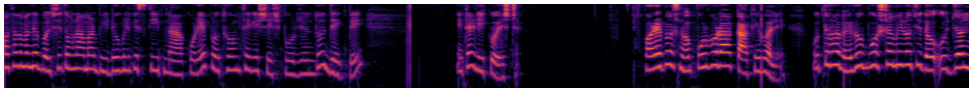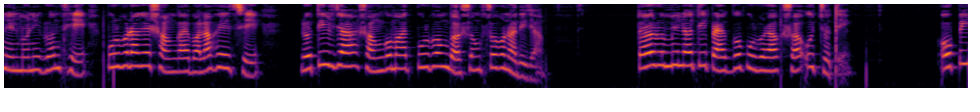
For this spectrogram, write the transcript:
কথা তোমাদের বলছি, তোমরা আমার ভিডিওগুলিকে স্কিপ না করে প্রথম থেকে শেষ পর্যন্ত দেখবে। এটা রিকোয়েস্ট পরের প্রশ্ন পূর্বরাগ কাকে বলে? উত্তর হবে, রূপ গোস্বামী রচিত উজ্জ্বল নীলমণি গ্রন্থে পূর্বরাগের সংজ্ঞায় বলা হয়েছে, রতির্যা সঙ্গমাত পূর্বং দর্শন দর্শং শ্রবণাদিজা। তয়রুমিলতি প্রাজ্ঞ পূর্বরাগ স উচ্চতে। অপি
